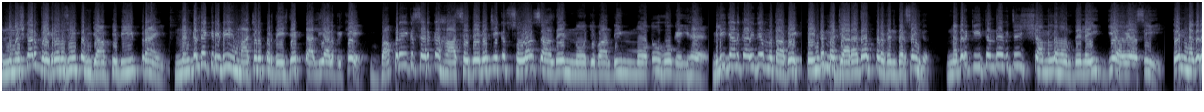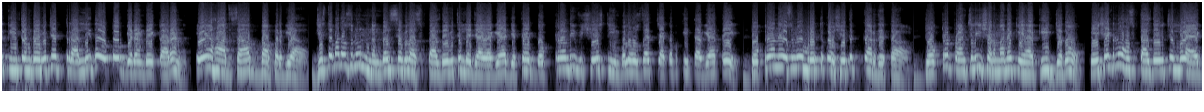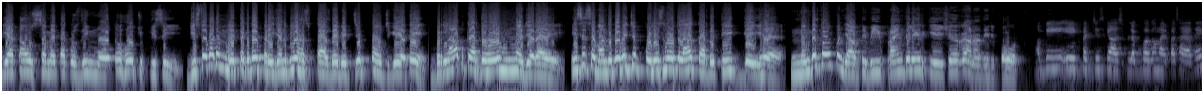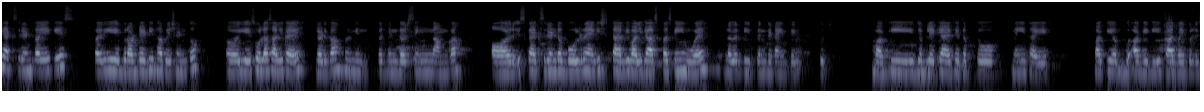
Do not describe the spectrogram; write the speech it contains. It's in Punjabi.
ਨਮਸਕਾਰ, ਵੇਖ ਰਹੇ ਤੁਸੀਂ ਪੰਜਾਬ ਟੀਵੀ ਪ੍ਰਾਈਮ। ਨੰਗਲ ਦੇ ਕਰੀਬੀ ਹਿਮਾਚਲ ਪ੍ਰਦੇਸ਼ ਦੇ ਟਾਲੀਵਾਲ ਵਿਖੇ ਵਾਪਰੇ ਇੱਕ ਸੜਕ ਹਾਦਸੇ ਦੇ ਵਿੱਚ ਇੱਕ 16 ਸਾਲ ਦੇ ਨੌਜਵਾਨ ਦੀ ਮੌਤ ਹੋ ਗਈ ਹੈ। ਮਿਲੀ ਜਾਣਕਾਰੀ ਦੇ ਮੁਤਾਬਿਕ ਪਿੰਡ ਮਜਾਰਾ ਦਾ ਪ੍ਰਵਿੰਦਰ ਸਿੰਘ ਨਗਰ ਕੀਰਤਨ ਦੇ ਵਿੱਚ ਸ਼ਾਮਲ ਹੋਣ ਦੇ ਲਈ ਗਿਆ ਹੋਇਆ ਸੀ ਤੇ ਨਗਰ ਕੀਰਤਨ ਦੇ ਵਿੱਚ ਟਰਾਲੀ ਦੇ ਉੱਤੋਂ ਗਿਰਨ ਦੇ ਕਾਰਨ ਇਹ ਹਾਦਸਾ ਵਾਪਰ ਗਿਆ, ਜਿਸ ਤੋਂ ਬਾਅਦ ਉਸ ਨੂੰ ਨੰਗਲ ਸਿਵਲ ਹਸਪਤਾਲ ਦੇ ਵਿੱਚ ਲਿਜਾਇਆ ਗਿਆ, ਜਿੱਥੇ ਡਾਕਟਰਾਂ ਦੀ ਵਿਸ਼ੇਸ਼ ਟੀਮ ਵੱਲੋਂ ਉਸ ਦਾ ਚੈੱਕਅਪ ਕੀਤਾ ਗਿਆ ਤੇ ਡਾਕਟਰਾਂ ਨੇ ਉਸ ਨੂੰ ਮ੍ਰਿਤ ਘੋਸ਼ਿਤ ਕਰ ਦਿੱਤਾ। ਡਾਕਟਰ ਪ੍ਰਾਂਚਲੀ ਸ਼ਰਮਾ ਨੇ ਕਿਹਾ ਕਿ ਜਦੋਂ ਪੇਸ਼ੈਂਟ ਨੂੰ ਹਸਪਤਾਲ ਦੇ ਵਿੱਚ ਲਿਆਇਆ ਗਿਆ ਤਾਂ ਉਸ ਸਮੇਂ ਤੱਕ ਉਸ ਦੀ ਮੌਤ ਹੋ ਚੁੱਕੀ ਸੀ, ਜਿਸ ਤੋਂ ਬਾਅਦ ਮ੍ਰਿਤਕ ਦੇ ਪਰਿਜਨ ਵੀ ਹਸਪਤਾਲ ਦੇ ਵਿੱਚ ਪਹੁੰਚ ਗਏ ਅਤੇ ਬਰਲਾਪ ਕਰਦੇ ਹੋਏ ਨਜ਼ਰ ਰਿਹਾ ਹੈ ਇਸ ਸਬੰਧ ਦੇ ਵਿੱਚ ਪੁਲਿਸ ਨੂੰ ਇਤਲਾਹ ਕਰ ਦਿੱਤੀ ਗਈ ਹੈ ਨੰਗਲ ਤੋਂ ਪੰਜਾਬ ਟੀਵੀ ਪ੍ਰਾਈਮ ਦੇ ਲਈ ਰਕੇਸ਼ ਰਾਣਾ ਦੀ ਰਿਪੋर्ट अभी एक पच्चीस के आस लगभग हमारे पास आया था एक एक्सीडेंट का ये केस पर ये ब्रॉड डेड ही था पेशेंट तो अ, ये सोलह साल का है लड़का परमिन- परमिंदर सिंह नाम का और इसका एक्सीडेंट अब बोल रहे हैं कि तालीवाल के आसपास कहीं हुआ है नगर कीर्तन के टाइम पे कुछ बाकी जब लेके आए थे तब तो नहीं था ये बाकी अब आगे की कार्रवाई पुलिस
